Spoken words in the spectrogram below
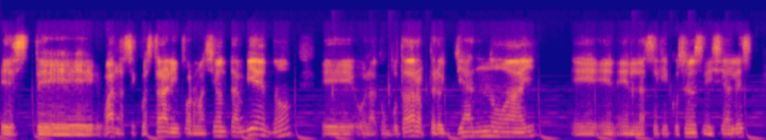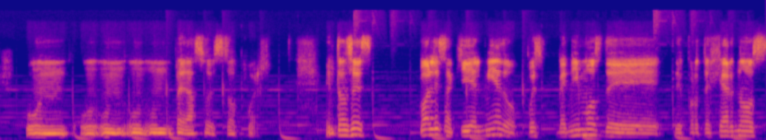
este, van a secuestrar información también, ¿no? Eh, o la computadora, pero ya no hay eh, en, las ejecuciones iniciales un, un, un, pedazo de software. Entonces, ¿cuál es aquí el miedo? Pues venimos de, de protegernos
